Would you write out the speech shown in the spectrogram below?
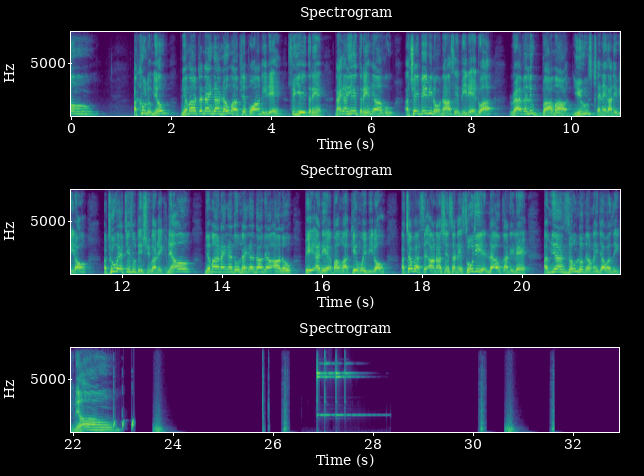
။အခုလိုမျိုးမြန်မာတနိုင်ငံလုံးမှာဖြစ်ပွားနေတဲ့စီရေးသတင်းနိုင်ငံရေးသတင်းများကိုအချိန်ပေးပြီးတော့နားဆင်ပေးတဲ့အတွက် Revolut Burma News Channel ကနေပြီးတော့အထူးပဲကျေးဇူးတင်ရှိပါတယ်ခင်ဗျာမြန်မာနိုင်ငံသူနိုင်ငံသားများအားလုံးဘေးအန္တရာယ်အပေါင်းကကင်းဝေးပြီးတော့အချက်ဖတ်စစ်အာဏာရှင်စနစ်စိုးကြီးရဲ့လက်အောက်ကနေလည်းအမြန်ဆုံးလွတ်မြောက်နိုင်ကြပါစေခင်ဗျာ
